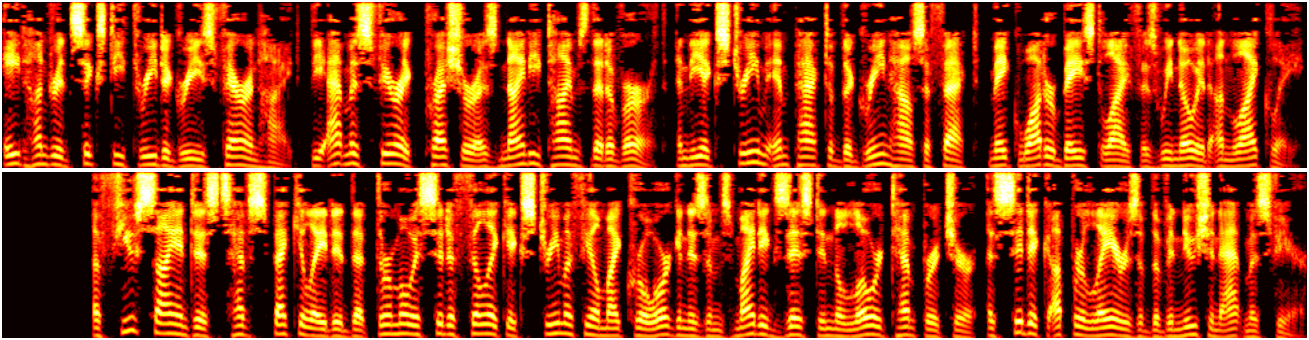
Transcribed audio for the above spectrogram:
863 degrees Fahrenheit, the atmospheric pressure is 90 times that of Earth, and the extreme impact of the greenhouse effect, make water-based life as we know it unlikely. A few scientists have speculated that thermoacidophilic extremophile microorganisms might exist in the lower temperature, acidic upper layers of the Venusian atmosphere.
